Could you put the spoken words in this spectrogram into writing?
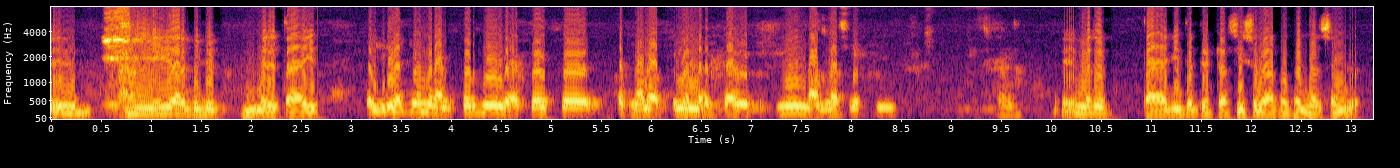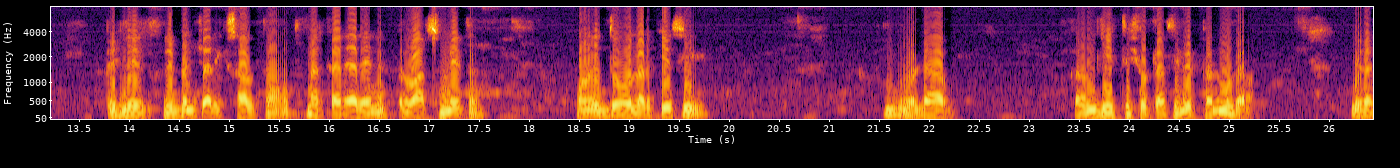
ਇਹ ਨਿਊਯਾਰਕ ਵਿੱਚ ਮੇਰੇ ਤਾਇਆ ਜੀ ਜਿਹੜੀ ਅੱਜ ਮਰੰਪੁਰ ਦੇ ਲੈ ਕੇ ਇੱਕ ਘਟਨਾ ਵਾਪਰੀ ਅਮਰੀਕਾ ਵਿੱਚ ਕੀ ਮਾਮਲਾ ਸੀ? ਕਿ ਇਹ ਮੇਰੇ ਤਾਇਆ ਜੀ ਦਾ ਬੇਟਾ ਸੀ ਸਰਦਾਰ ਭੁਪਿੰਦਰ ਸਿੰਘ। ਪਿਛਲੇ ਤਕਰੀਬਨ 4 ਸਾਲ ਤੋਂ ਅਮਰੀਕਾ ਰਹਿ ਰਹੇ ਨੇ ਪਰਿਵਾਰ ਸਮੇਤ। ਉਹਨਾਂ ਦੇ ਦੋ ਲੜਕੇ ਸੀ। ਵੱਡਾ ਕਰਮਜੀਤ ਤੇ ਛੋਟਾ ਸੀ ਵਿਪਨ ਮੁੰਡਾ। ਜਿਹੜਾ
